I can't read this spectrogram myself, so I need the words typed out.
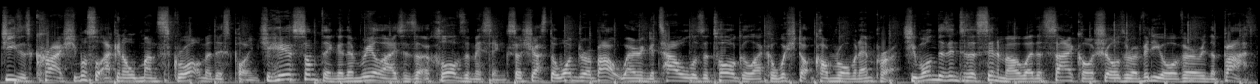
Jesus Christ, she must look like an old man's scrotum at this point. She hears something and then realises that her clothes are missing, so she has to wander about wearing a towel as a toga like a Wish.com Roman emperor. She wanders into the cinema where the psycho shows her a video of her in the bath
